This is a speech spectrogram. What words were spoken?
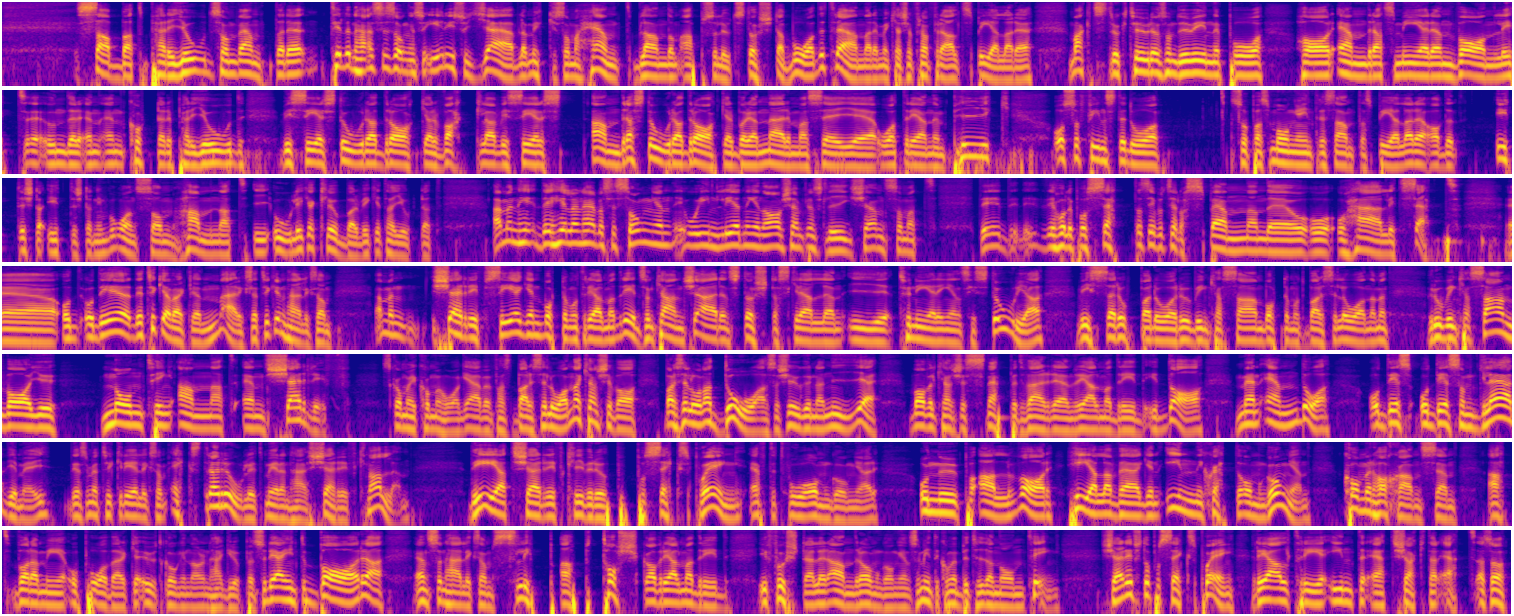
sabbatperiod som väntade. Till den här säsongen så är det ju så jävla mycket som har hänt bland de absolut största. Både tränare men kanske framförallt spelare. Maktstrukturen som du är inne på har ändrats mer än vanligt eh, under en, en kortare period. Vi ser stora drakar vackla, vi ser andra stora drakar börjar närma sig eh, återigen en peak och så finns det då så pass många intressanta spelare av den yttersta yttersta nivån som hamnat i olika klubbar vilket har gjort att ja, men he, det, hela den här jävla säsongen och inledningen av Champions League känns som att det, det, det håller på att sätta sig på ett så jävla spännande och, och, och härligt sätt. Eh, och och det, det tycker jag verkligen märks. Jag tycker den här liksom, ja men, sheriff-segern borta mot Real Madrid som kanske är den största skrällen i turneringens historia. Vissa ropar då Rubin Kazan borta mot Barcelona, men Rubin Kazan var ju någonting annat än sheriff ska man ju komma ihåg, även fast Barcelona kanske var, Barcelona då, alltså 2009, var väl kanske snäppet värre än Real Madrid idag, men ändå, och det, och det som glädjer mig, det som jag tycker är liksom extra roligt med den här Sheriff-knallen, det är att Sheriff kliver upp på 6 poäng efter två omgångar och nu på allvar hela vägen in i sjätte omgången kommer ha chansen att vara med och påverka utgången av den här gruppen. Så det är inte bara en sån här liksom slip-up-torsk av Real Madrid i första eller andra omgången som inte kommer betyda någonting. Sheriff står på 6 poäng, Real 3, Inter 1, Shakhtar 1. Alltså,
